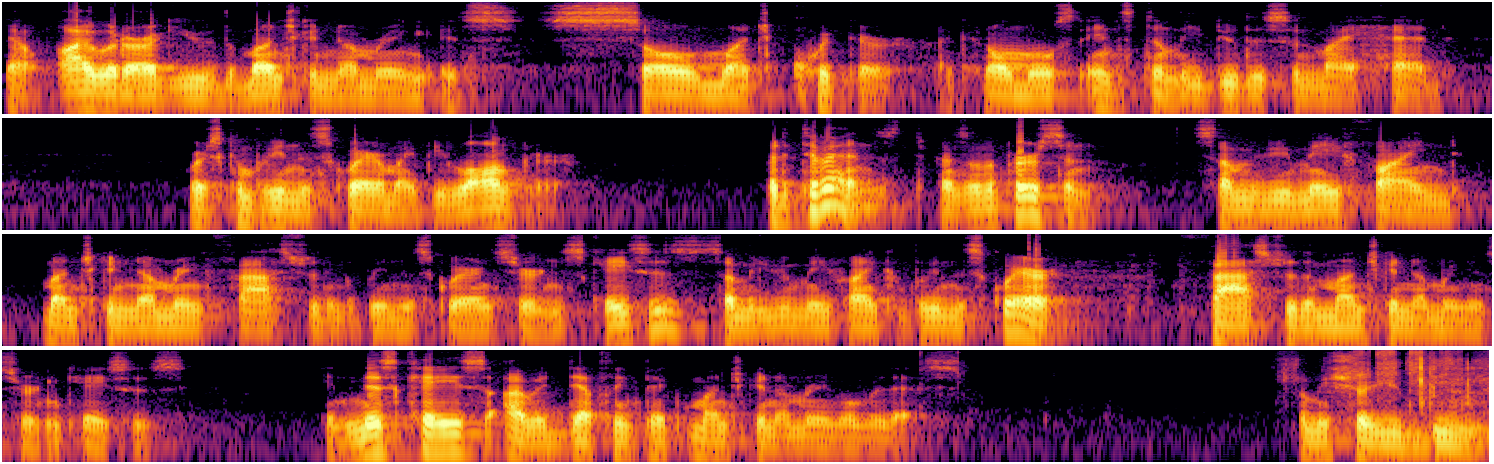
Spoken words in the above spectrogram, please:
Now, I would argue the Munchkin numbering is so much quicker. I can almost instantly do this in my head, whereas completing the square might be longer. But it depends. It depends on the person. Some of you may find Munchkin numbering faster than completing the square in certain cases. Some of you may find completing the square faster than Munchkin numbering in certain cases. In this case, I would definitely pick Munchkin numbering over this. Let me show you B.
